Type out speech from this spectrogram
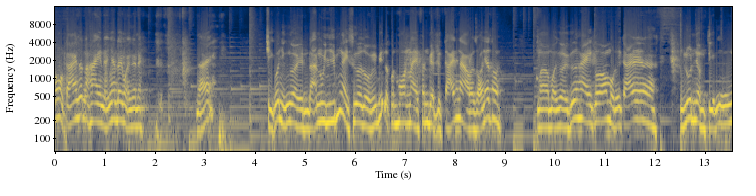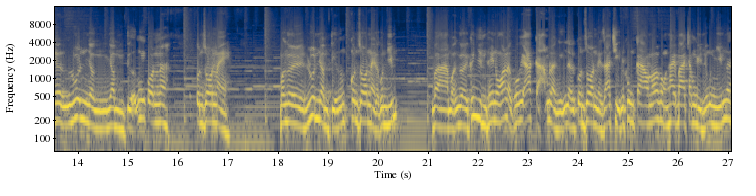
có một cái rất là hay này nhá, đây mọi người này. Đấy. Chỉ có những người đã nuôi nhím ngày xưa rồi mới biết là con hon này phân biệt được cái thế nào là rõ nhất thôi. Mà mọi người cứ hay có một cái cái à, luôn nhầm tiệm luôn nhầm nhầm tưởng cái con à, con giòn này. Mọi người luôn nhầm tiếng con giòn này là con nhím. Và mọi người cứ nhìn thấy nó là có cái ác cảm là nghĩ là con giòn này giá trị nó không cao, nó còn hai ba trăm nghìn nó con nhím thôi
